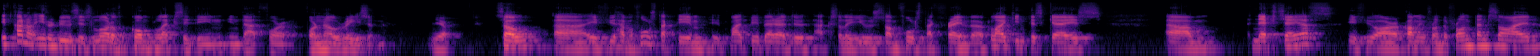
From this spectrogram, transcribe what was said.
it kind of introduces a lot of complexity in, in that for, for no reason. Yeah. So uh, if you have a full stack team, it might be better to actually use some full stack framework, like in this case, um, Next.js, if you are coming from the front-end side,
